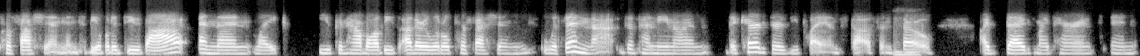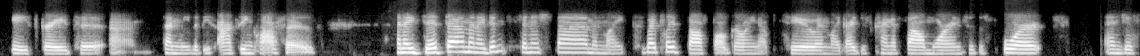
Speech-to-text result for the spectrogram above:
profession than to be able to do that. And then like you can have all these other little professions within that, depending on the characters you play and stuff. And mm-hmm. so I begged my parents in eighth grade to um, send me to these acting classes. And I did them and I didn't finish them. And like, cause I played softball growing up too. And like, I just kind of fell more into the sport and just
